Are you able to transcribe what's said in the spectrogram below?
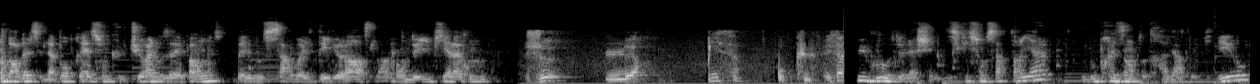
Bordel, c'est de l'appropriation culturelle, vous avez pas honte? Belle nos sarouels dégueulasses, là, bande de hippies à la con. je leur pisse au cul. Hugo de la chaîne Discussion Sartoriale vous présente au travers de vidéos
